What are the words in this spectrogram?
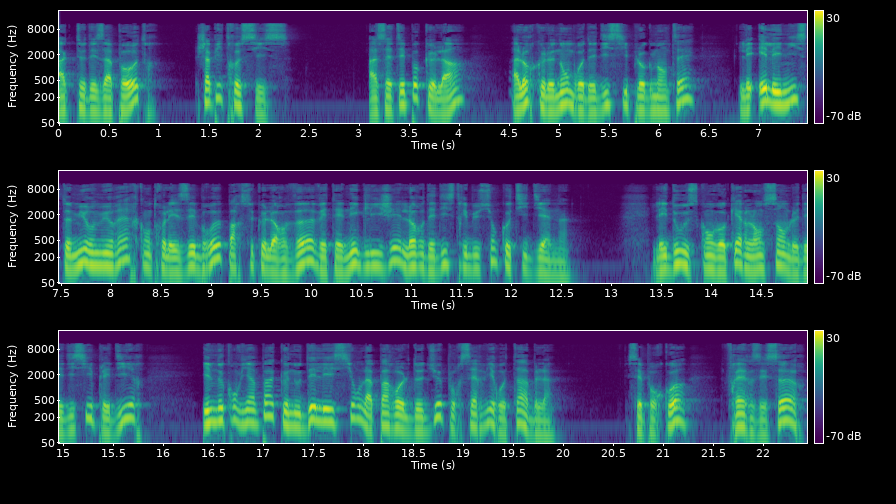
Actes des apôtres, chapitre 6. À cette époque-là, alors que le nombre des disciples augmentait, les hellénistes murmurèrent contre les Hébreux parce que leurs veuves étaient négligées lors des distributions quotidiennes. Les douze convoquèrent l'ensemble des disciples et dirent, Il ne convient pas que nous délaissions la parole de Dieu pour servir aux tables. C'est pourquoi, frères et sœurs,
